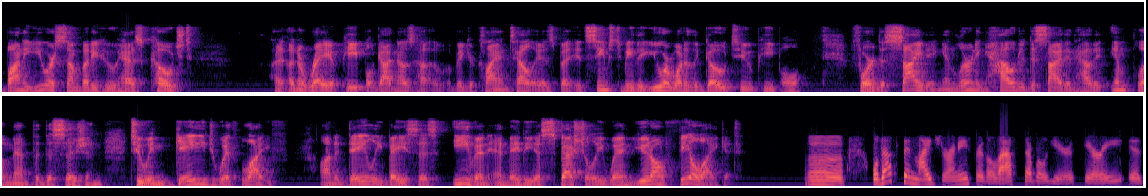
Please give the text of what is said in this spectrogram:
Bonnie, you are somebody who has coached an array of people. God knows how big your clientele is, but it seems to me that you are one of the go to people for deciding and learning how to decide and how to implement the decision to engage with life on a daily basis, even and maybe especially when you don't feel like it. Mm. Well, that's been my journey for the last several years, Gary, is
